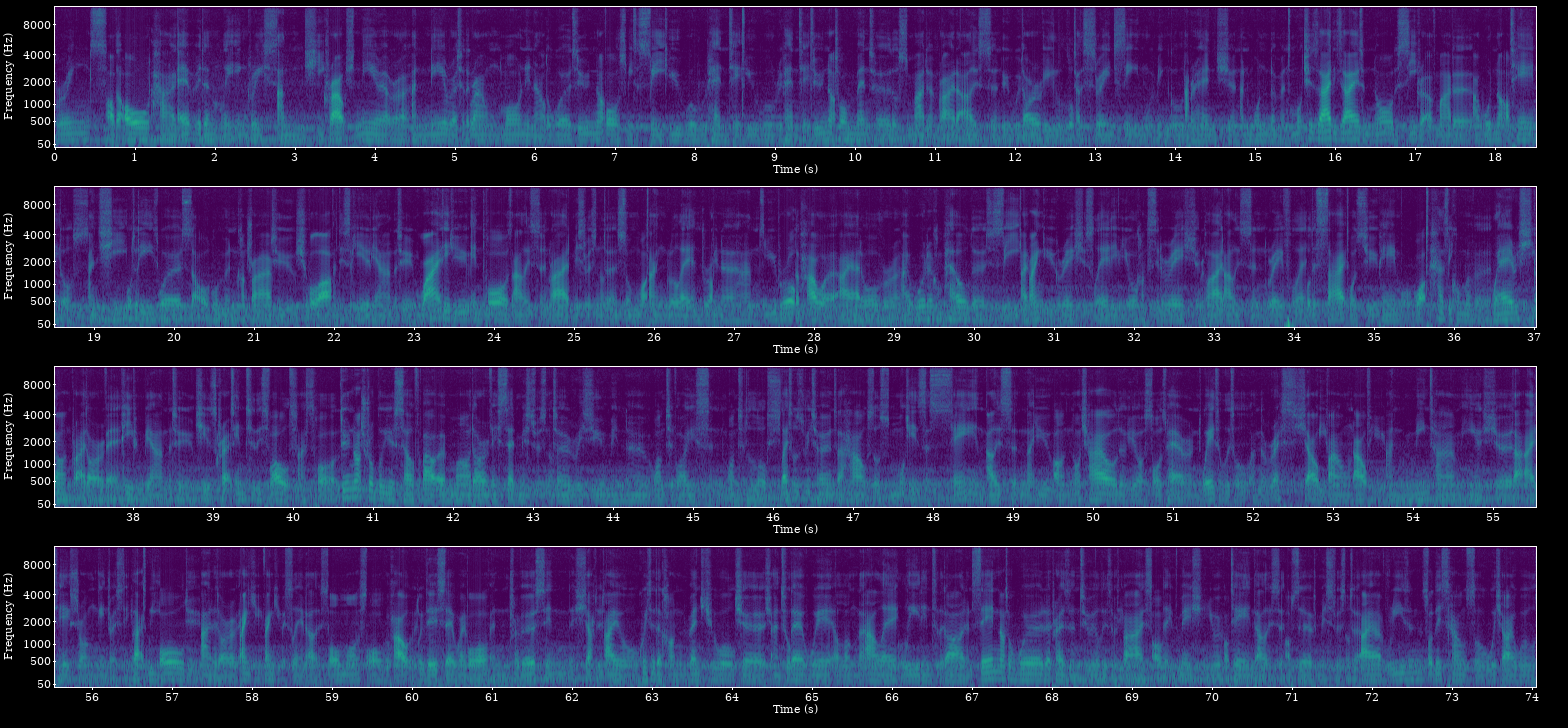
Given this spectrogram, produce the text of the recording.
sufferings of the old hag evidently increased, and she crouched nearer and nearer to the ground, mourning out the words, Do not force me to speak, you will repent it, you will repent it. Do not torment her thus, madam, cried Alison, who with Dorothy looked at the strange scene with mingled apprehension and wonderment. Much as I desire to know the secret of my birth, I would not obtain it thus. And she uttered these words, the old woman contrived to shuffle off and disappear behind the tomb. Why did you interpose, Alison? cried Mistress Nutter, somewhat angrily, and dropping her hands. You broke the power I had over her. I would have compelled to speak. I thank you, gracious lady, for your consideration, replied Alison gratefully, but the sight was too painful. What has become of her? Where is she gone? cried Dorothy, peeping behind the tomb. She has crept into this vault, I suppose. Do not trouble yourself about her, Ma Dorothy, said Mistress Nutter, resuming her wonted voice and wonted looks. Let us return to the house, thus much is ascertained, Alison, that you are no child of your soul's parent. Wait a little, and the rest shall be found out for you. And meantime, he assured that I take strong interest in that we all do, added Dorothy. Thank you, thank you, exclaimed Alice, almost overpowered. With this, they went forth, and traversing the shattered aisle quitted the conventual church and took their way along the alley leading to the garden. Say not a word at present to Elizabeth Device of the information you have obtained, Alison, observed Mistress Nutter. I have reasons for this counsel which I will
